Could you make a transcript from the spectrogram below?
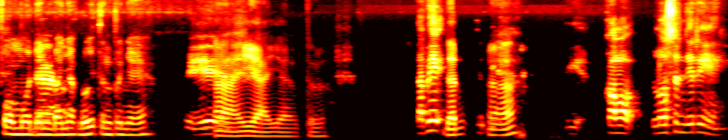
FOMO dan ya. banyak duit tentunya ya. Iya. ah iya iya betul. Tapi dan uh, kalau lo sendiri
